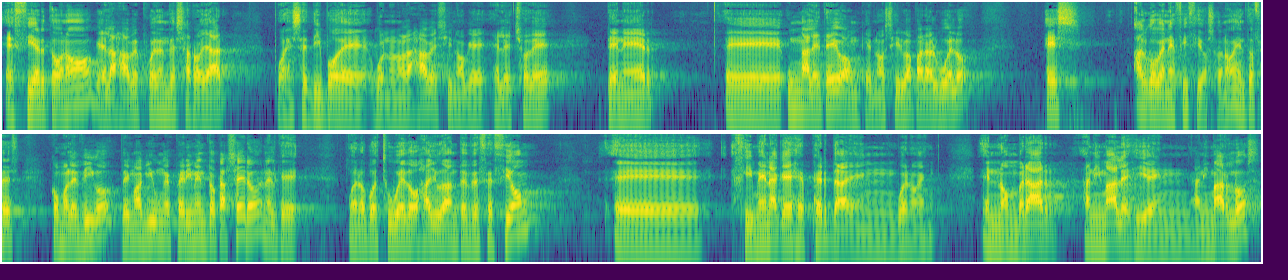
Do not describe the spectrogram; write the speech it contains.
es cierto o no, que las aves pueden desarrollar pues ese tipo de, bueno, no las aves, sino que el hecho de tener eh, un aleteo, aunque no sirva para el vuelo, es algo beneficioso, ¿no? Entonces, como les digo, tengo aquí un experimento casero en el que, bueno, pues tuve dos ayudantes de sección, eh, Jimena, que es experta en, bueno, en, nombrar animales y en animarlos,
